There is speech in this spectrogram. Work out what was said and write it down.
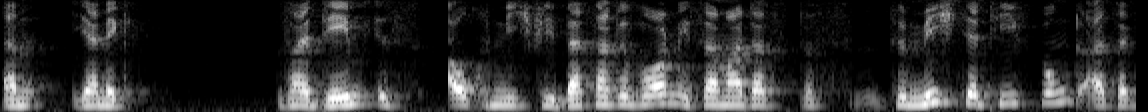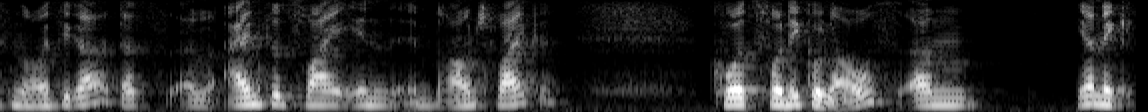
Ähm, Janik, seitdem ist auch nicht viel besser geworden. Ich sag mal, das, das für mich der Tiefpunkt als 96er, das äh, 1 zu 2 in, in Braunschweig, kurz vor Nikolaus. Ähm, Janik,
